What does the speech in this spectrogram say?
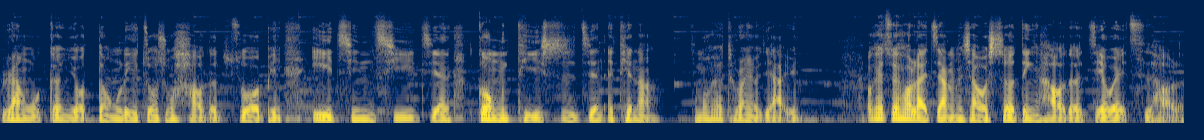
让我更有动力做出好的作品。疫情期间共体时间，哎天哪，怎么会突然有押韵？OK，最后来讲一下我设定好的结尾词好了。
